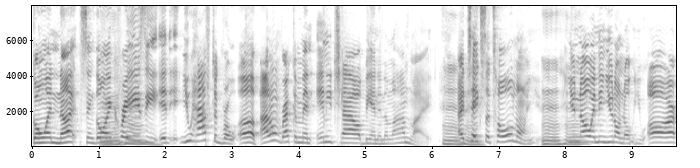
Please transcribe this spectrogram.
going nuts and going Mm-hmm. crazy. It, it- you have to grow up. I don't recommend any child being in the limelight. Mm-hmm. It takes a toll on you. You know, and then you don't know who you are.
